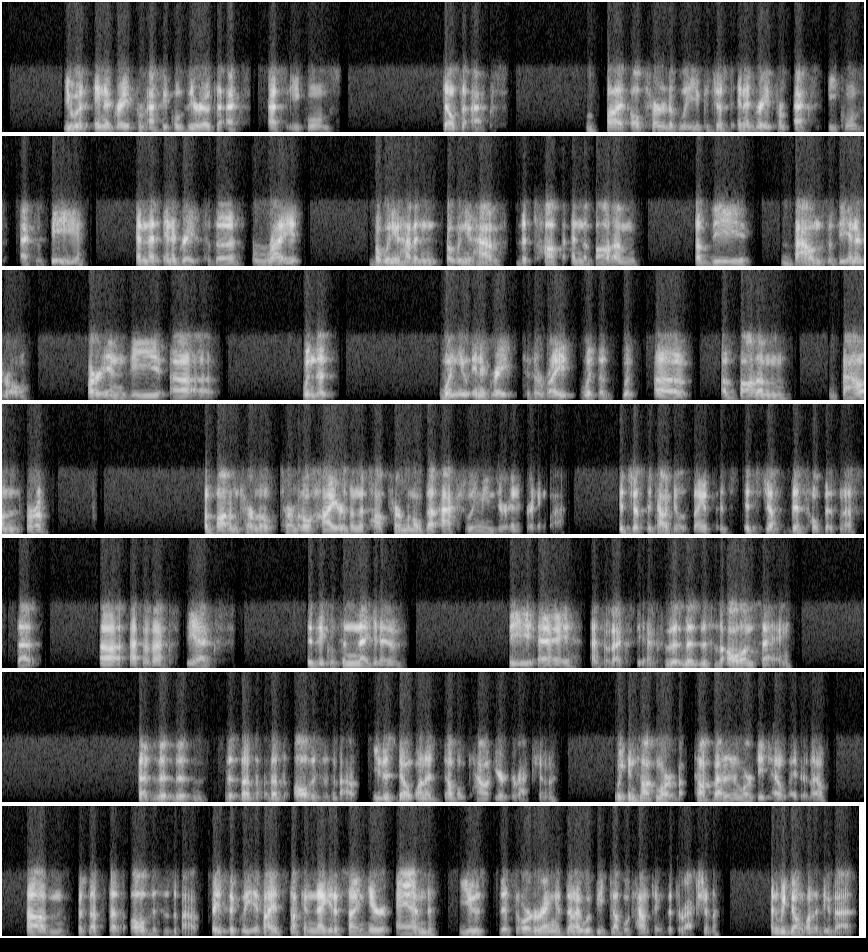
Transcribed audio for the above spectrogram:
you would integrate from s equals zero to x, s equals delta x. But alternatively, you could just integrate from x equals xb and then integrate to the right. But when you have an, but when you have the top and the bottom of the bounds of the integral are in the uh, when the when you integrate to the right with a with a, a bottom bound or a, a bottom terminal terminal higher than the top terminal, that actually means you're integrating left. It's just a calculus thing. It's, it's, it's just this whole business that uh, f of x dx is equal to negative ba f of x dx. This is all I'm saying. That, that, that, that's, that's all this is about. You just don't want to double count your direction. We can talk more talk about it in more detail later, though. Um, but that's that's all this is about. Basically, if I had stuck a negative sign here and used this ordering, then I would be double counting the direction, and we don't want to do that.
